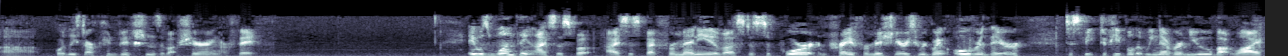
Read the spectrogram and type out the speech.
uh, or at least our convictions about sharing our faith. It was one thing I, suspe- I suspect for many of us to support and pray for missionaries who were going over there to speak to people that we never knew about why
